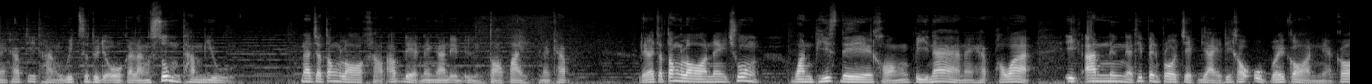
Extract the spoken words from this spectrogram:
นะครับ ที่ทางวิ t สตูดิโอกำลังซุ่มทำอยู่ น่าจะต้องรอข่าวอัปเดตในงานอื่นๆต่อไปนะครับหรืออาจจะต้องรอในช่วง One Piece Day ของปีหน้านะครับ เพราะว่าอีกอันหนึงเนี่ยที่เป็นโปรเจกต์ใหญ่ที่เขาอุบไว้ก่อนเนี่ยก็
